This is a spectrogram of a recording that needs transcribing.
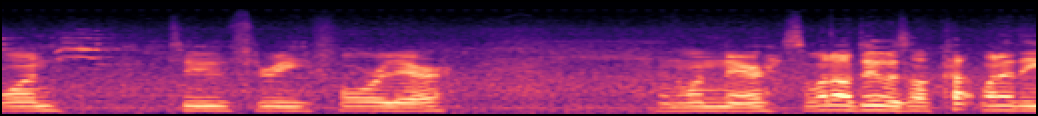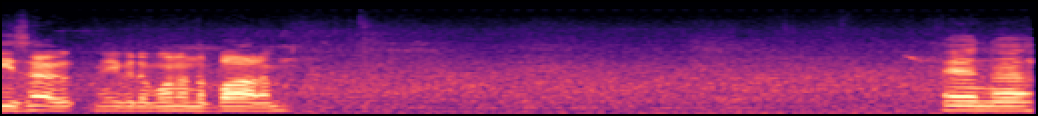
one, two, three, four there. And one there. So what I'll do is I'll cut one of these out, maybe the one on the bottom and uh,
